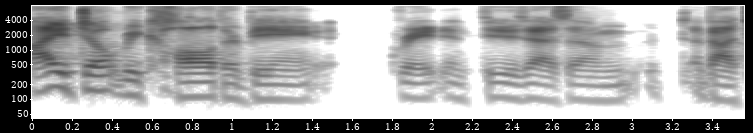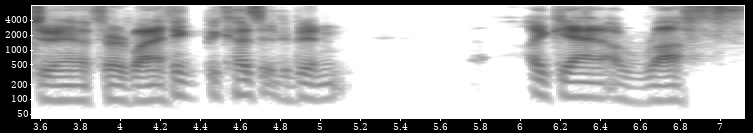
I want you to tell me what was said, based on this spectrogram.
I don't recall there being great enthusiasm about doing the third one. I think because it had been again a rough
